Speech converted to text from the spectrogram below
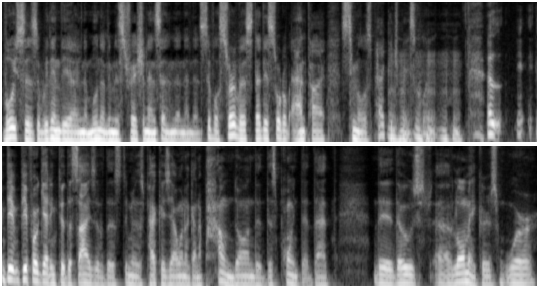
voices within the uh, you know Moon administration and, and, and, and civil service that is sort of anti-stimulus package, mm-hmm, basically. Uh, be- before getting to the size of the stimulus package, I want to kind of pound on the, this point that that the those uh, lawmakers were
